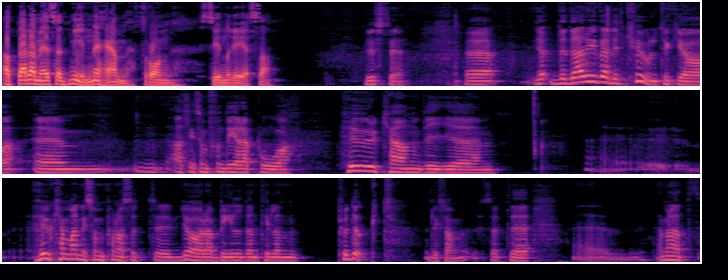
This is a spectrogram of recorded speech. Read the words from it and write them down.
att bära med sig ett minne hem från sin resa. Just det. Uh, ja, det där är ju väldigt kul tycker jag. Um, att liksom fundera på hur kan vi uh, hur kan man liksom på något sätt göra bilden till en produkt? Liksom. Så att, eh, eh, jag menar att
